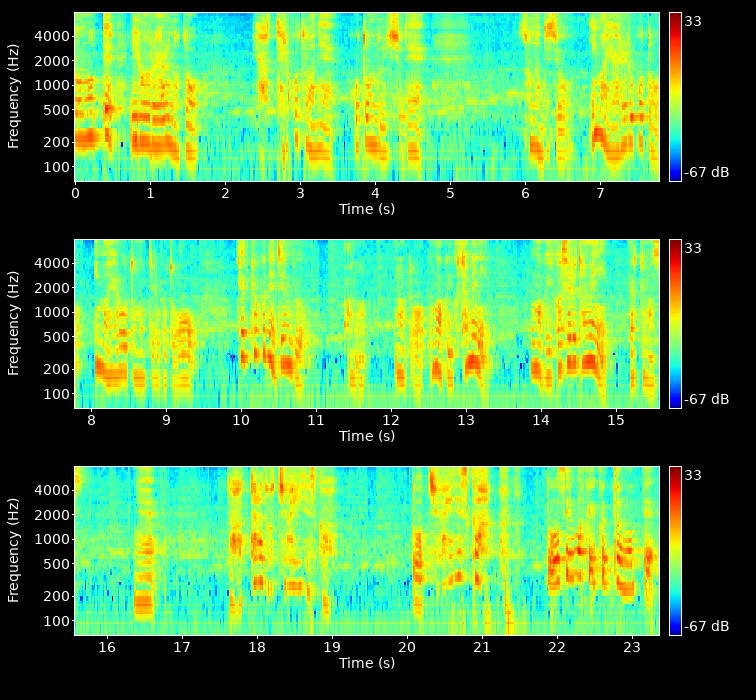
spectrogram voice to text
って思っていろいろやるのとやってることはねほとんど一緒でそうなんですよ。今やれること今やろうと思ってることを結局ね全部あのなんとうまくいくためにうまくいかせるためにやってます。ね。だったらどっちがいいですか？どっちがいいですか？どうせうまくいくって思って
